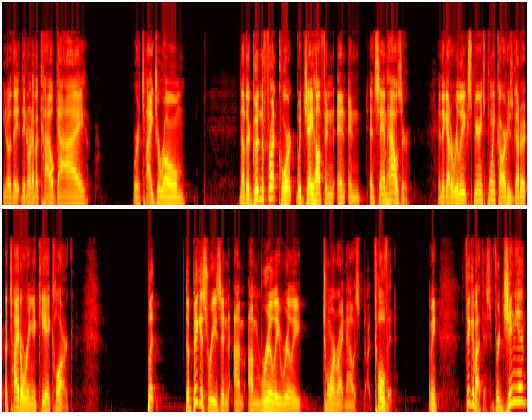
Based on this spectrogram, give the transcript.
You know, they, they don't have a Kyle Guy or a Ty Jerome. Now they're good in the front court with Jay Huff and, and, and, and Sam Hauser. And they got a really experienced point guard who's got a, a title ring in Kihei Clark. The biggest reason I'm I'm really really torn right now is COVID. I mean, think about this. Virginia,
